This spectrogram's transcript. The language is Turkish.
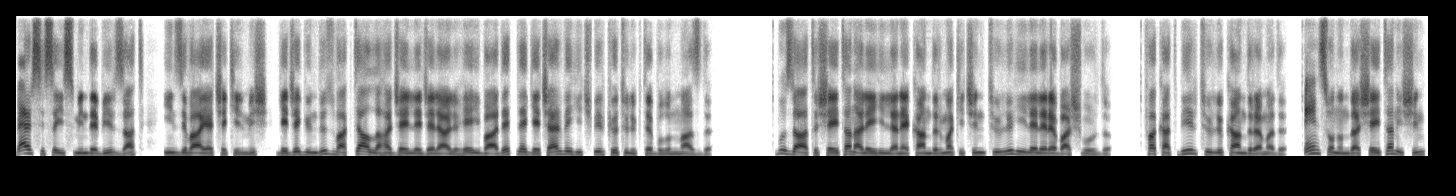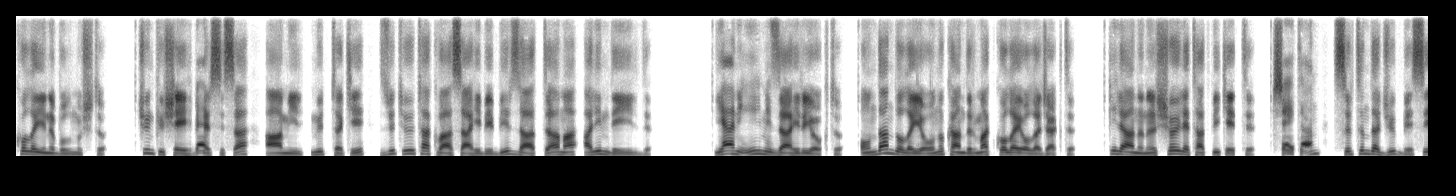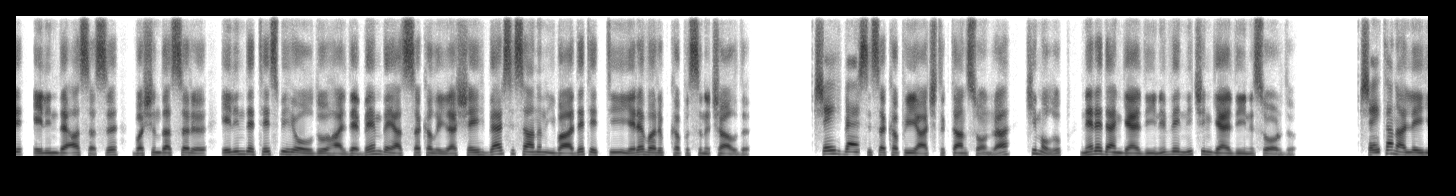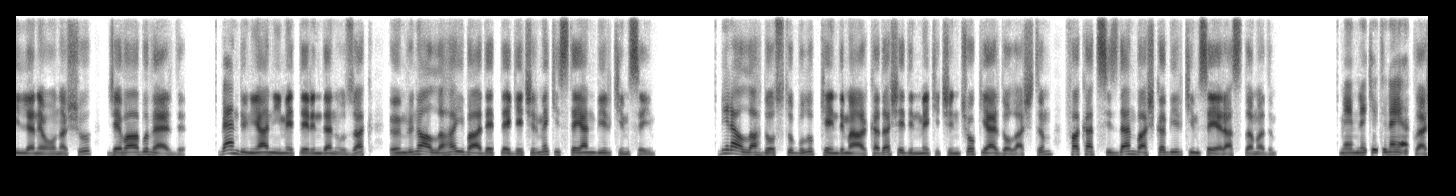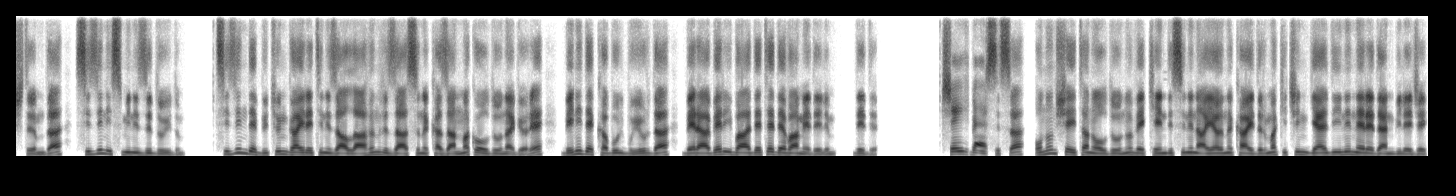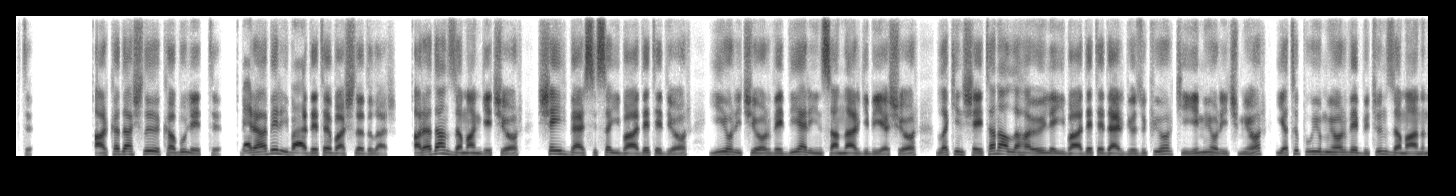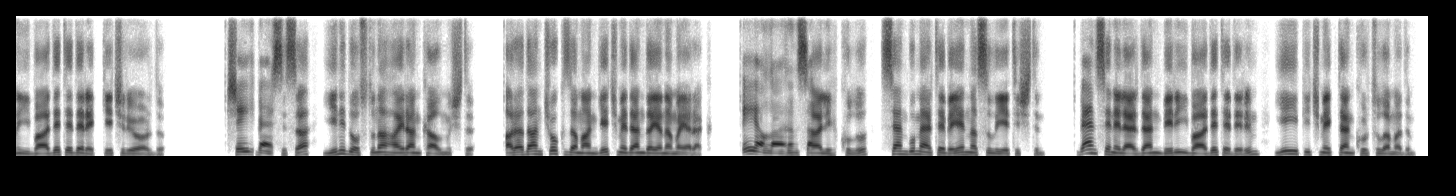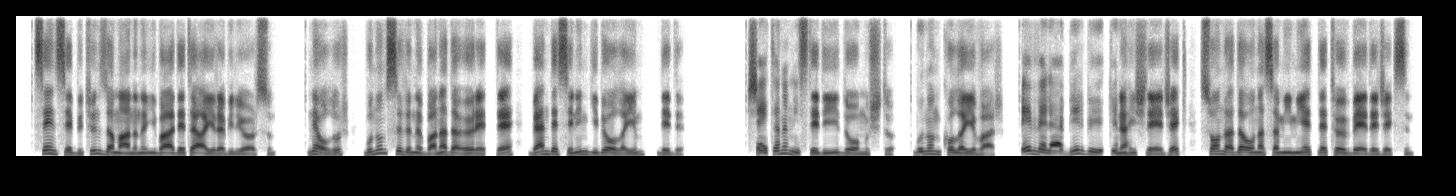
Bersisa isminde bir zat, inzivaya çekilmiş, gece gündüz vakti Allah'a Celle Celaluhu'ya ibadetle geçer ve hiçbir kötülükte bulunmazdı. Bu zatı şeytan aleyhillene kandırmak için türlü hilelere başvurdu. Fakat bir türlü kandıramadı. En sonunda şeytan işin kolayını bulmuştu. Çünkü Şeyh Bersisa, amil, müttaki, zütü takva sahibi bir zattı ama, alim değildi. Yani ilmi zahiri yoktu. Ondan dolayı onu kandırmak kolay olacaktı. Planını şöyle tatbik etti. Şeytan, sırtında cübbesi, elinde asası, başında sarı, elinde tesbihi olduğu halde bembeyaz sakalıyla Şeyh Bersisa'nın ibadet ettiği yere varıp kapısını çaldı. Şeyh Bersisa kapıyı açtıktan sonra, kim olup, nereden geldiğini ve niçin geldiğini sordu. Şeytan aleyhillene ona şu, cevabı verdi. Ben dünya nimetlerinden uzak, ömrünü Allah'a ibadetle geçirmek isteyen bir kimseyim. Bir Allah dostu bulup kendime arkadaş edinmek için çok yer dolaştım, fakat sizden başka bir kimseye rastlamadım. Memleketine yaklaştığımda, sizin isminizi duydum. Sizin de bütün gayretiniz Allah'ın rızasını kazanmak olduğuna göre, beni de kabul buyur da, beraber ibadete devam edelim, dedi. Şeyh Bersisa, onun şeytan olduğunu ve kendisinin ayağını kaydırmak için geldiğini nereden bilecekti? Arkadaşlığı kabul etti. Beraber ibadete başladılar. Aradan zaman geçiyor, Şeyh Bersisa ibadet ediyor, yiyor içiyor ve diğer insanlar gibi yaşıyor, lakin şeytan Allah'a öyle ibadet eder gözüküyor ki yemiyor içmiyor, yatıp uyumuyor ve bütün zamanını ibadet ederek geçiriyordu. Şeyh Bersisa, yeni dostuna hayran kalmıştı. Aradan çok zaman geçmeden dayanamayarak. Ey Allah'ın salih kulu, sen bu mertebeye nasıl yetiştin? Ben senelerden beri ibadet ederim, yiyip içmekten kurtulamadım. Sense bütün zamanını ibadete ayırabiliyorsun. Ne olur, bunun sırrını bana da öğret de, ben de senin gibi olayım, dedi. Şeytanın istediği doğmuştu. Bunun kolayı var. Evvela bir büyük günah işleyecek, sonra da ona samimiyetle tövbe edeceksin.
